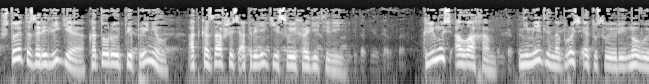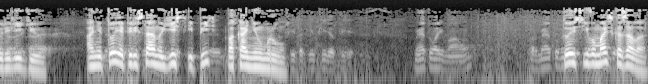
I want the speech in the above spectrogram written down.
что это за религия, которую ты принял, отказавшись от религии своих родителей. Клянусь Аллахом, немедленно брось эту свою новую религию, а не то я перестану есть и пить, пока не умру. То есть его мать сказала,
